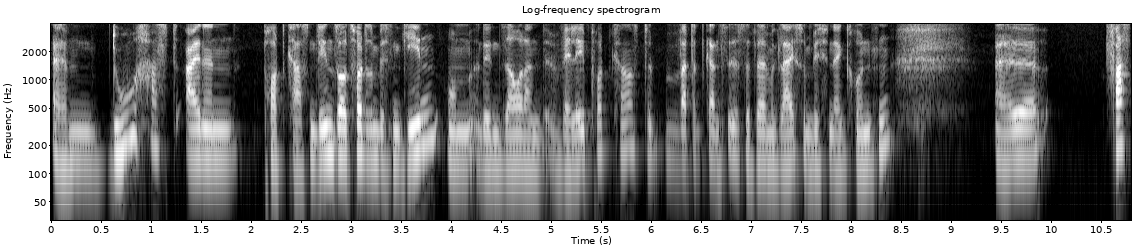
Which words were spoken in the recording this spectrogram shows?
Ähm, du hast einen Podcast. Um den soll es heute so ein bisschen gehen, um den Sauerland Valley Podcast. Was das Ganze ist, das werden wir gleich so ein bisschen ergründen. Äh, fass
